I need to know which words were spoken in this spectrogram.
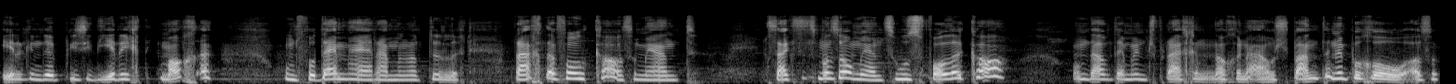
irgendetwas in die Richtung machen. Und von dem her haben wir natürlich recht Erfolg gehabt. Also wir haben, ich sage es jetzt mal so, wir haben das Haus voll gehabt und auch dementsprechend nachher auch Spenden bekommen. Also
